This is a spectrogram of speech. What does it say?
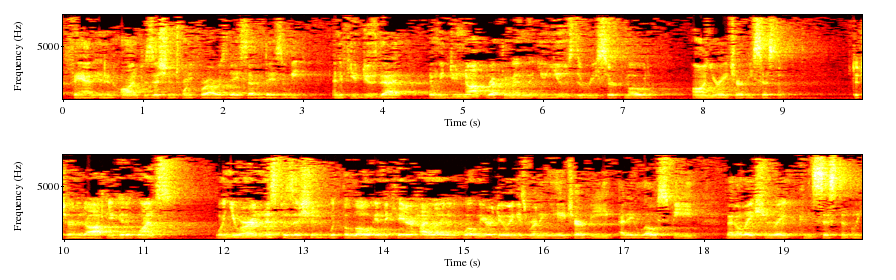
fan in an on position 24 hours a day, 7 days a week. And if you do that, then we do not recommend that you use the recirc mode on your HRV system. To turn it off, you hit it once. When you are in this position with the low indicator highlighted, what we are doing is running the HRV at a low speed ventilation rate consistently.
